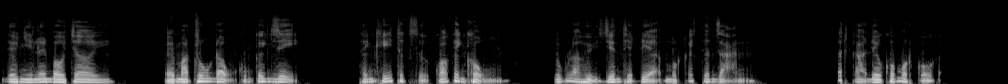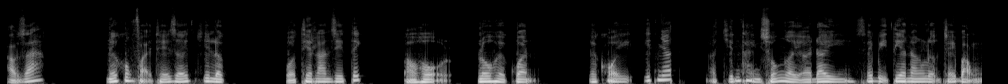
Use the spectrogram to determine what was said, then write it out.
đều nhìn lên bầu trời, vẻ mặt rung động cùng kinh dị. Thánh khí thực sự quá kinh khủng, đúng là hủy diệt thiệt địa một cách đơn giản. Tất cả đều có một cỗ ảo giác. Nếu không phải thế giới chi lực của Thiên Lan di tích bảo hộ lô hồi quận, thì có ít nhất là chiến thành số người ở đây sẽ bị tia năng lượng cháy bỏng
